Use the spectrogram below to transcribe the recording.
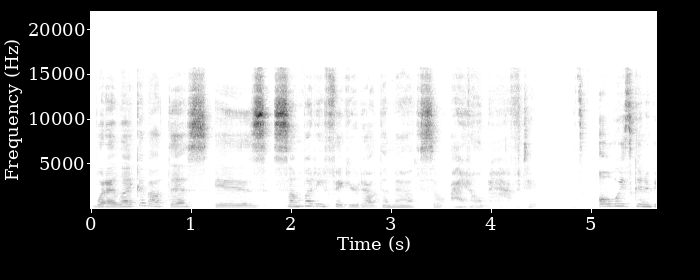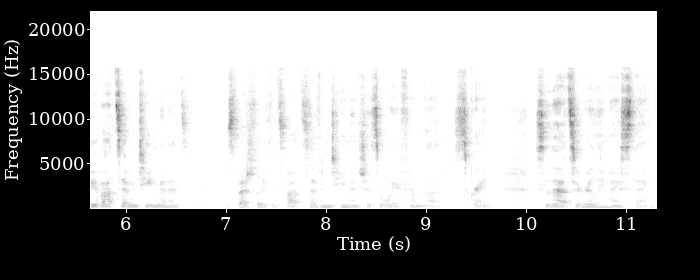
What I like about this is somebody figured out the math, so I don't have to. It's always going to be about 17 minutes, especially if it's about 17 inches away from the screen. So that's a really nice thing.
